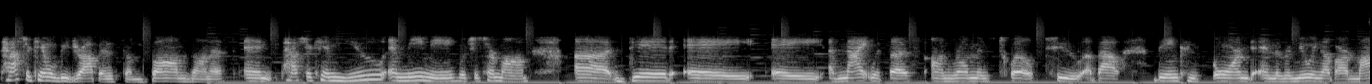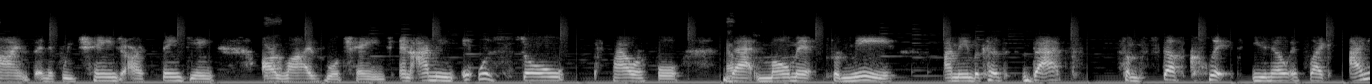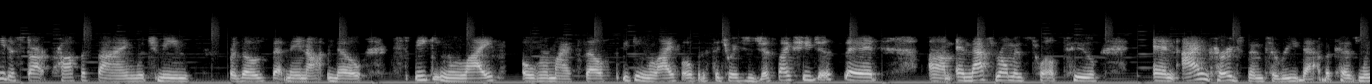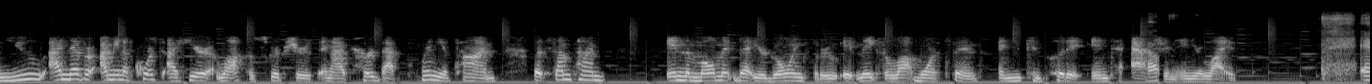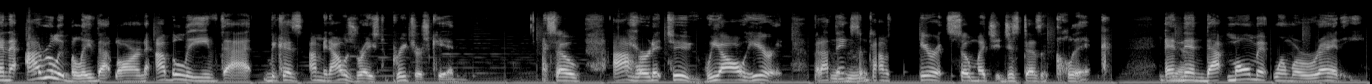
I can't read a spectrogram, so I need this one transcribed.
Pastor Kim will be dropping some bombs on us, and Pastor Kim, you and Mimi, which is her mom, uh, did a, a a night with us on Romans 12 2 about being conformed and the renewing of our minds, and if we change our thinking, our lives will change. And I mean, it was so powerful Yep. that moment for me. I mean, because that's some stuff clicked, you know, it's like I need to start prophesying, which means for those that may not know, speaking life over myself, speaking life over the situation, just like she just said. Um, and that's Romans 12, too. And I encourage them to read that because when you, I never, I mean, of course, I hear lots of scriptures and I've heard that plenty of times, but sometimes in the moment that you're going through, it makes a lot more sense and you can put it into action in your life. And I really believe that, Lauren. I believe that because, I mean, I was raised a preacher's kid. So I heard it too. We all hear it. But I think Mhm. sometimes we hear it so much it just doesn't click. And Yeah. then that moment when we're ready,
